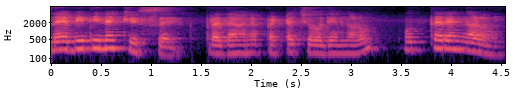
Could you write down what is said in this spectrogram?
നബിദിന ക്വിസ്. പ്രധാനപ്പെട്ട ചോദ്യങ്ങളും ഉത്തരങ്ങളും.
